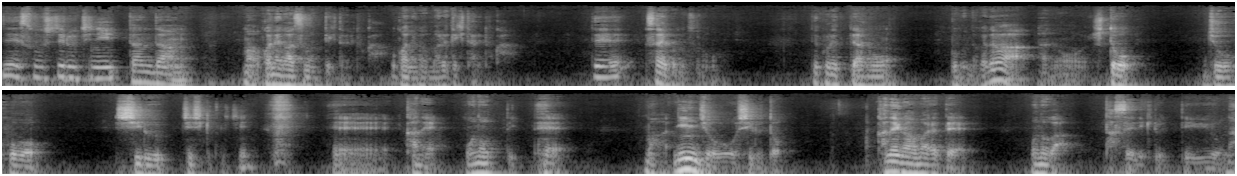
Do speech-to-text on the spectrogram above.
で、そうしてるうちに、だんだん、まあ、お金が集まってきたりとか、お金が生まれてきたりとか。で、最後のその、で、これってあの、僕の中では、あの、人、情報、知る知識のうち、えー、金、物って言って、まあ、人情を知ると、金が生まれて、物が達成できるっていうような、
